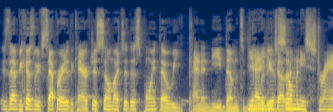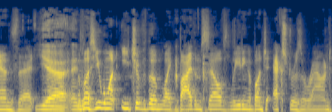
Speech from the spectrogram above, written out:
Is that because we've separated the characters so much at this point that we kind of need them to be Yeah, with you each have other? so many strands that yeah, and unless you want each of them like by themselves leading a bunch of extras around.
